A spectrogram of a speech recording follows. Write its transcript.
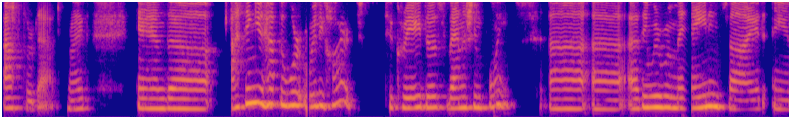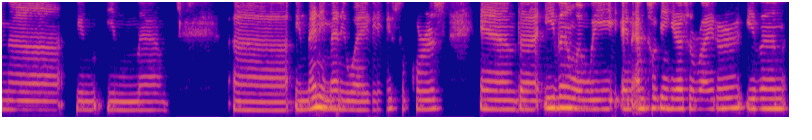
after that, right? And I think you have to work really hard to create those vanishing points. Uh, uh, I think we remain inside in uh, in in uh, uh, in many many ways, of course. And uh, even when we and I'm talking here as a writer, even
